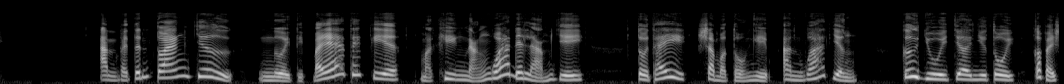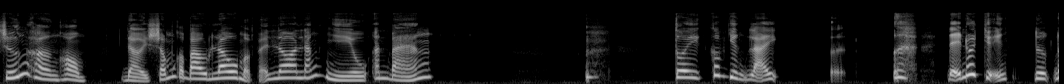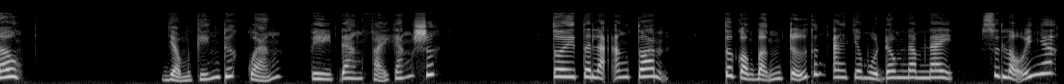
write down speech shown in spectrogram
Anh phải tính toán chứ, người thì bé thế kia mà khiêng nặng quá để làm gì? Tôi thấy sao mà tội nghiệp anh quá giận. Cứ vui chơi như tôi có phải sướng hơn hồn. Đời sống có bao lâu mà phải lo lắng nhiều anh bạn. Tôi không dừng lại để nói chuyện được đâu. Giọng kiến đứt quảng vì đang phải gắng sức. Tôi tên là An Toan. Tôi còn bận trữ thức ăn cho mùa đông năm nay. Xin lỗi nhé.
